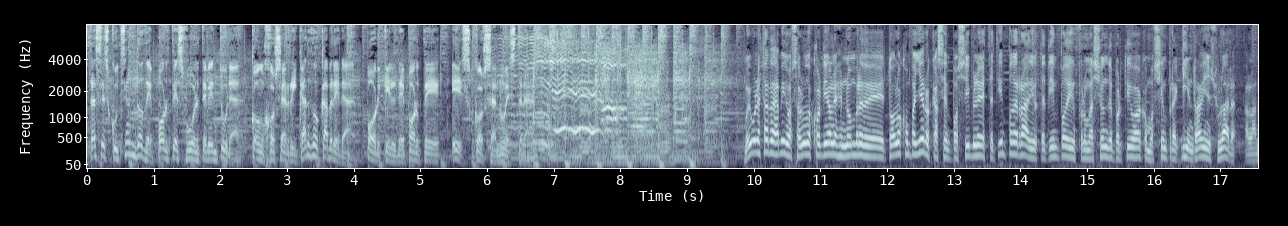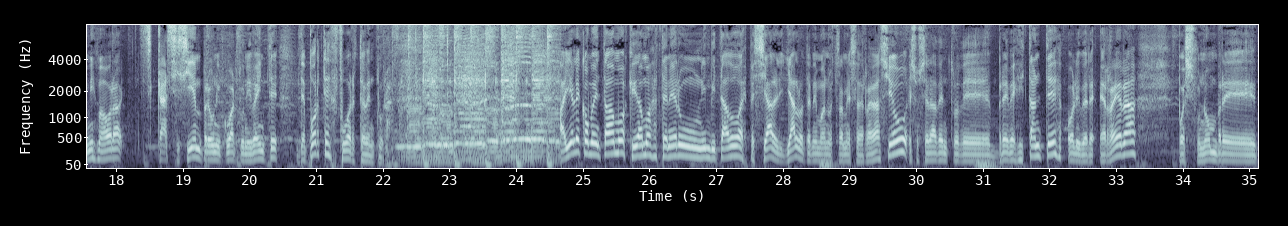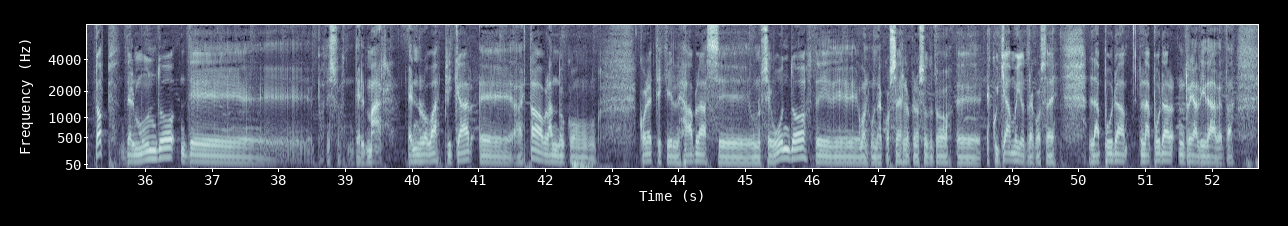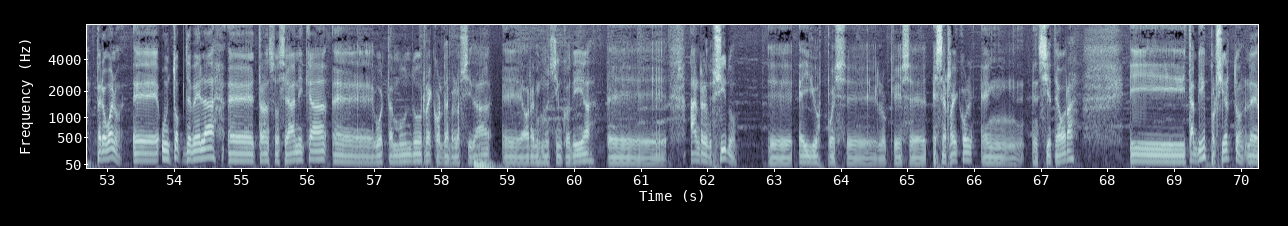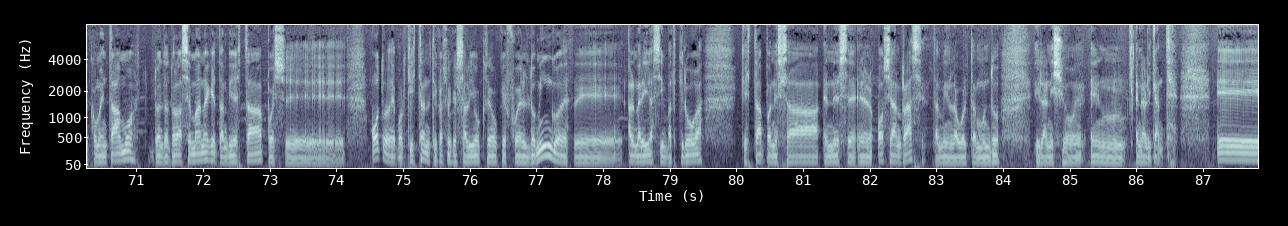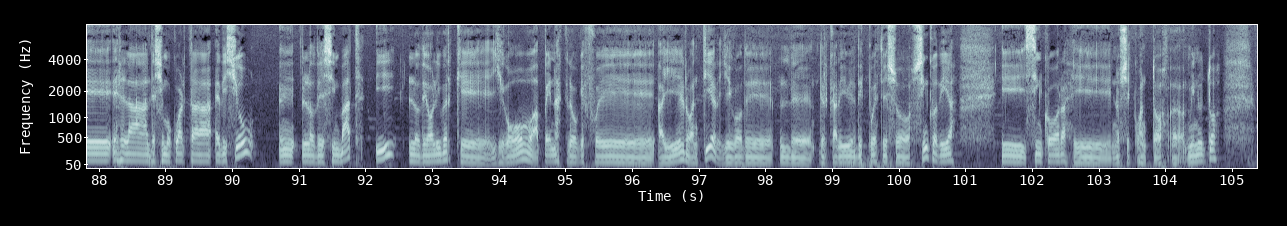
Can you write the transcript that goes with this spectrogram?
Estás escuchando Deportes Fuerteventura con José Ricardo Cabrera, porque el deporte es cosa nuestra. Muy buenas tardes amigos, saludos cordiales en nombre de todos los compañeros que hacen posible este tiempo de radio, este tiempo de información deportiva, como siempre aquí en Radio Insular, a la misma hora, casi siempre, un y cuarto, un y veinte, Deportes Fuerteventura. Ayer le comentábamos que íbamos a tener un invitado especial, ya lo tenemos en nuestra mesa de redacción, eso será dentro de breves instantes, Oliver Herrera, pues un hombre top del mundo de, pues eso, del mar, él nos lo va a explicar. Eh, ha estado hablando con, con este que les habla hace unos segundos. Bueno, una cosa es lo que nosotros eh, escuchamos y otra cosa es la pura, la pura realidad, ¿verdad? Pero bueno, eh, un top de vela transoceánica, vuelta al mundo, récord de velocidad, ahora mismo en cinco días. han reducido ellos pues lo que es ese récord en, en siete horas y también, por cierto, le comentábamos durante toda la semana que también está pues eh, otro deportista, en este caso que salió creo que fue el domingo desde Almería, Simbat Quiroga, que está pues, en, esa, en, ese, en el Ocean Race, también la Vuelta al Mundo, y la inició en, en Alicante. Eh, es la decimocuarta edición, eh, lo de Simbat y lo de Oliver que llegó apenas creo que fue ayer o antier llegó de, del Caribe después de esos cinco días y cinco horas y no sé cuántos eh, minutos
